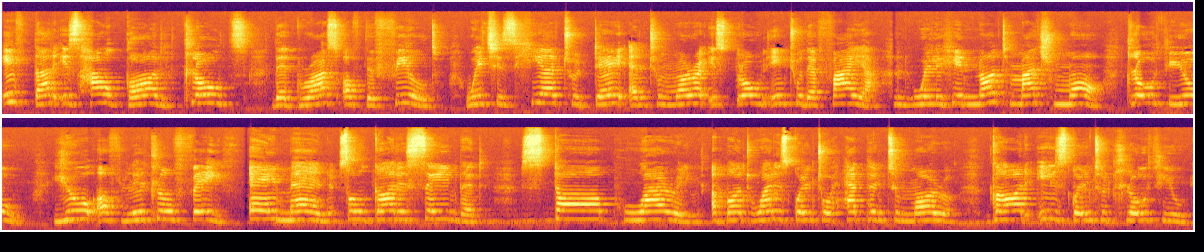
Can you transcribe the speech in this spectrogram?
if that is how God clothes the grass of the field, which is here today and tomorrow is thrown into the fire, will he not much more clothe you, you of little faith? Amen. So God is saying that Stop worrying about what is going to happen tomorrow. God is going to clothe you.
